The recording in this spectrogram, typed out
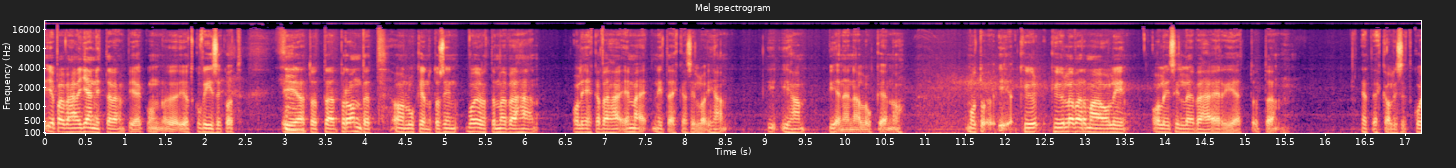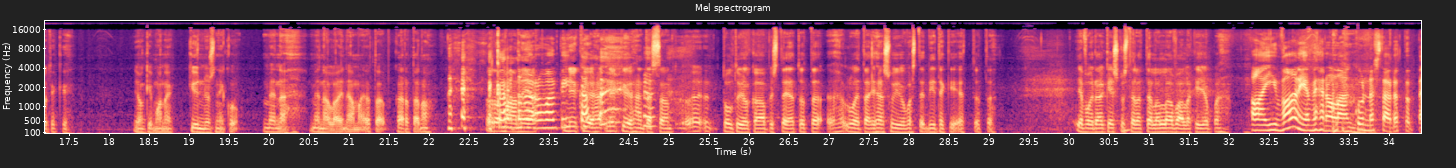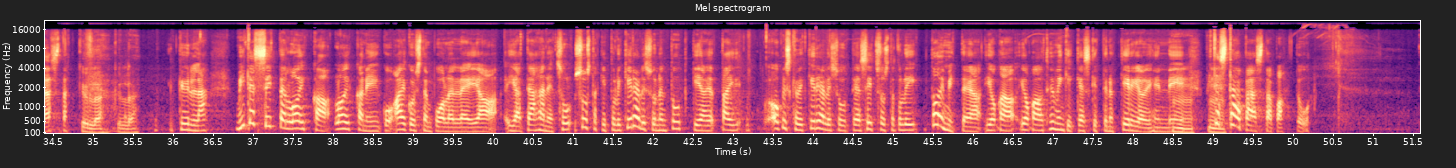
jopa vähän jännittävämpiä kuin jotkut viisikot. Hmm. Ja tota, Brontet on lukenut, tosin voi olla, että mä vähän oli ehkä vähän, en mä niitä ehkä silloin ihan, ihan pienenä lukenut. Mutta ky, kyllä varmaan oli, oli silleen vähän eri, että, tota, että ehkä oli sitten kuitenkin jonkinmoinen kynnys niin mennä, mennä lainaamaan jotain kartano romaania. Nykyään, nykyään tässä on tultu jo kaapista ja tota, luetaan ihan sujuvasti niitäkin. Että, tota, ja voidaan keskustella tällä lavallakin jopa. Aivan, ja mehän ollaan kunnostauduttu tästä. Kyllä, kyllä. Kyllä. Miten sitten loikka, loikka niin kuin aikuisten puolelle ja, ja tähän, että su, sustakin tuli kirjallisuuden tutkija tai opiskelit kirjallisuutta ja sitten susta tuli toimittaja, joka, joka on hyvinkin keskittynyt kirjoihin, niin mm, miten mm. tämä pääsi tapahtuu?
